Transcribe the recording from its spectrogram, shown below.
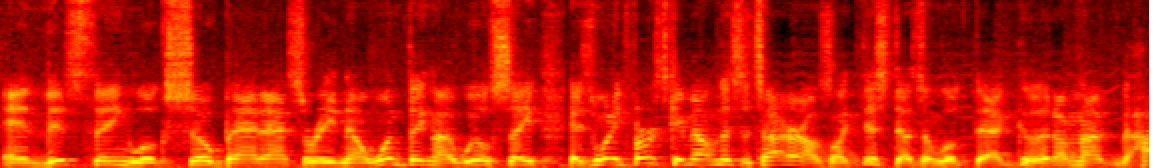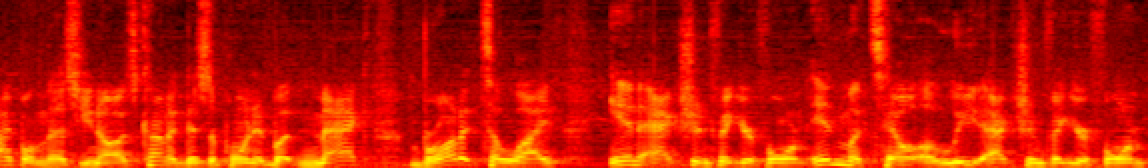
and this thing looks so badass, badassery. Now, one thing I will say is when he first came out in this attire, I was like, this doesn't look that good. I'm not hype on this, you know. I was kind of disappointed, but Mac brought it to life in action figure form, in Mattel Elite action figure form,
